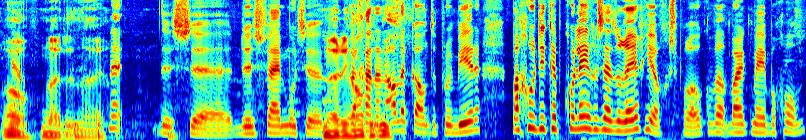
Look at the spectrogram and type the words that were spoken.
Oh, Ja. nee, dat- nee. Nee. Dus, eh, dus wij moeten, Nee, we gaan aan niet. alle kanten proberen. Maar goed, ik heb collega's uit de regio gesproken, wa- waar ik mee begon,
